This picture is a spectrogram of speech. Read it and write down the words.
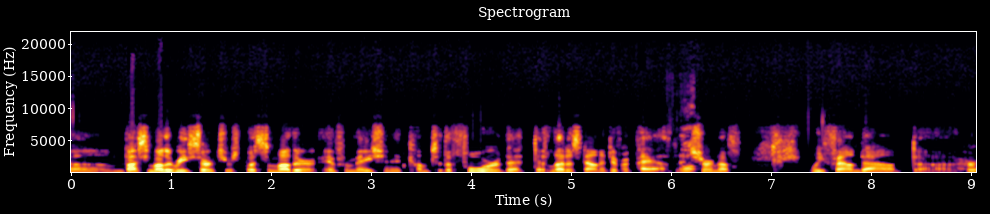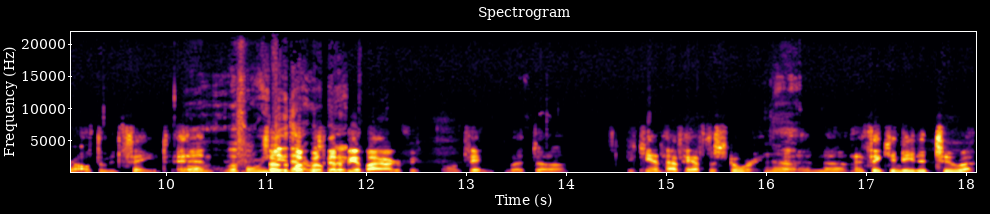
um, by some other researchers, but some other information had come to the fore that, that led us down a different path. And Well- sure enough, we found out uh, her ultimate fate. And well, before we so do the that, book was going to be a biography on Kate, but uh, you can't have half the story. No. And uh, I think you needed to uh,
